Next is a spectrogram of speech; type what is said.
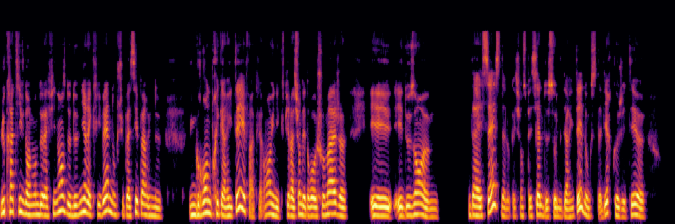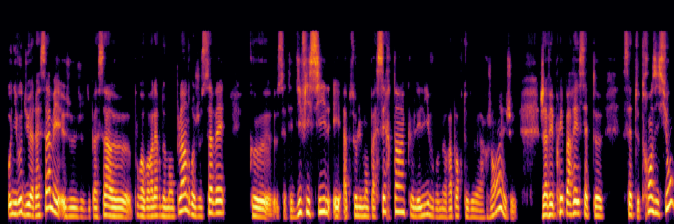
lucratif dans le monde de la finance, de devenir écrivaine. Donc, je suis passée par une grande précarité, enfin clairement une expiration des droits au chômage et deux ans d'ASS, d'allocation spéciale de solidarité. Donc, c'est-à-dire que j'étais au niveau du RSA, mais je ne dis pas ça pour avoir l'air de m'en plaindre. Je savais que c'était difficile et absolument pas certain que les livres me rapportent de l'argent et j'avais préparé cette cette transition.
